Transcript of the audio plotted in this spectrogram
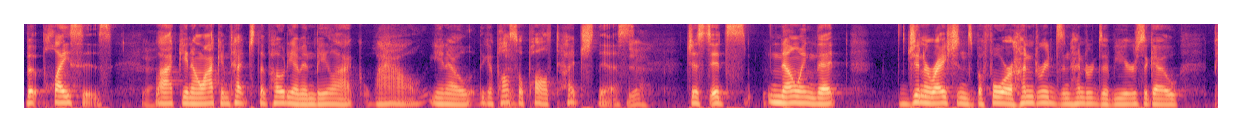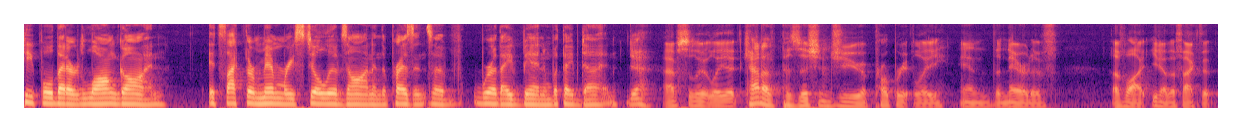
but places. Yeah. Like, you know, I can touch the podium and be like, wow, you know, the Apostle Paul touched this. Yeah. Just it's knowing that generations before, hundreds and hundreds of years ago, people that are long gone, it's like their memory still lives on in the presence of where they've been and what they've done. Yeah, absolutely. It kind of positions you appropriately in the narrative of like, you know, the fact that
